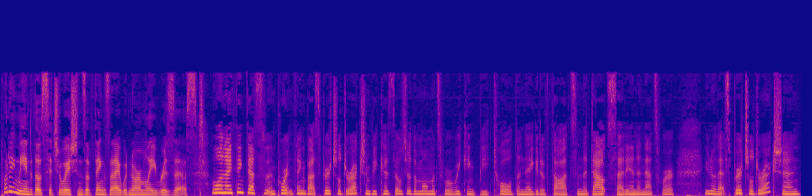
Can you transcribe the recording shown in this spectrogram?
putting me into those situations of things that I would normally resist. Well, and I think that's the important thing about spiritual direction because those are the moments where we can be told the negative thoughts and the doubts set in, and that's where, you know, that spiritual direction,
